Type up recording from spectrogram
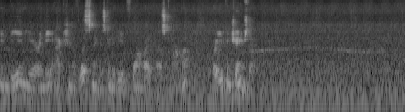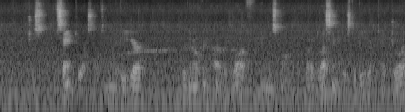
in being here and the action of listening is going to be informed by past karma or you can change that. Just saying to ourselves, I'm going to be here with an open heart, with love in this moment. What a blessing it is to be here. Take joy.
